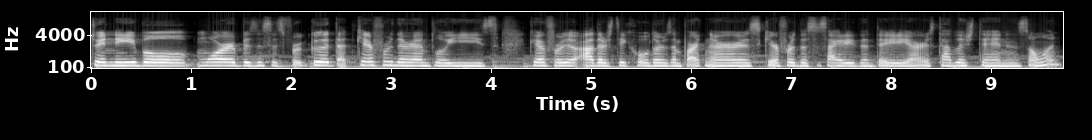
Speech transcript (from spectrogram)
to enable more businesses for good that care for their employees, care for other stakeholders and partners, care for the society that they are established in, and so on.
